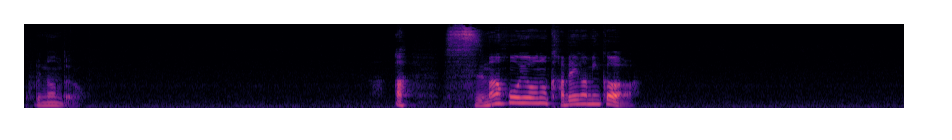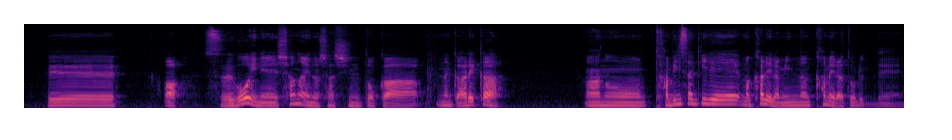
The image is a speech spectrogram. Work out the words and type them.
これなんだろう？あスマホ用の壁紙か。へえすごいね社内の写真とかなんかあれかあの旅先で、まあ、彼らみんなカメラ撮るんで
